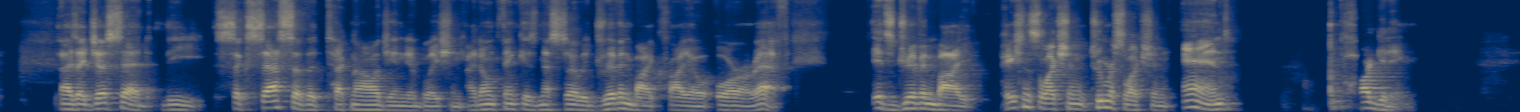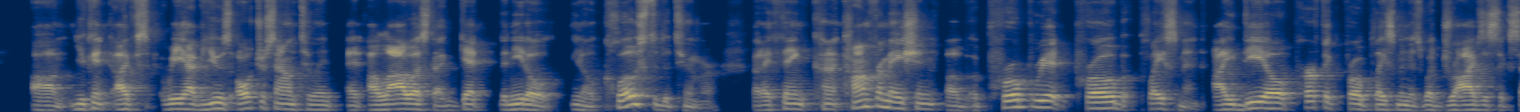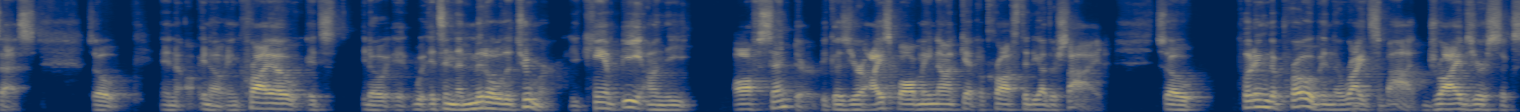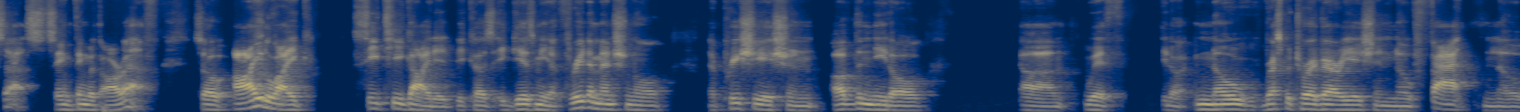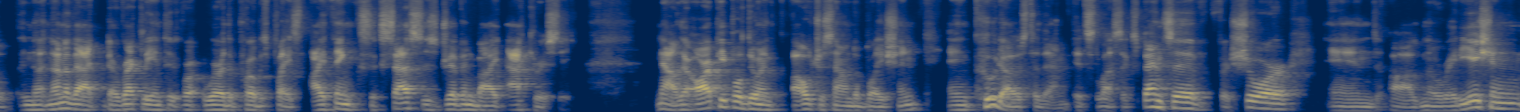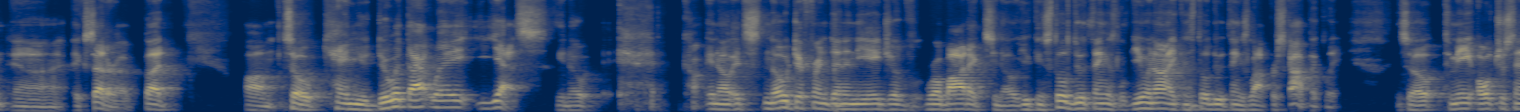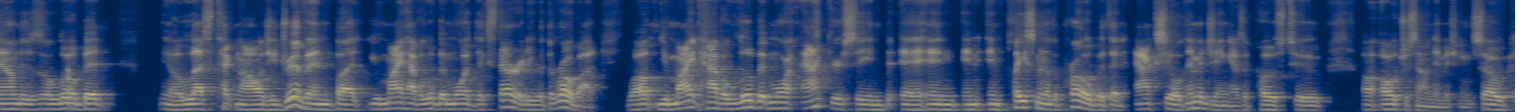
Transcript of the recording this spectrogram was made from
As I just said, the success of the technology in the ablation, I don't think is necessarily driven by cryo or RF. It's driven by patient selection, tumor selection, and targeting. Um, you can, I've, we have used ultrasound to in, allow us to get the needle, you know, close to the tumor. But I think confirmation of appropriate probe placement, ideal, perfect probe placement is what drives a success. So in, you know, in cryo, it's, you know, it, it's in the middle of the tumor. You can't be on the off center because your ice ball may not get across to the other side. So putting the probe in the right spot drives your success. Same thing with RF. So I like CT guided because it gives me a three dimensional appreciation of the needle um, with you know no respiratory variation no fat no, no none of that directly into where the probe is placed i think success is driven by accuracy now, there are people doing ultrasound ablation, and kudos to them. It's less expensive for sure, and uh, no radiation, uh, et cetera. But um, so, can you do it that way? Yes. You know, you know, it's no different than in the age of robotics. You know, you can still do things. You and I can still do things laparoscopically. So, to me, ultrasound is a little bit you know less technology driven but you might have a little bit more dexterity with the robot well you might have a little bit more accuracy in in in, in placement of the probe with an axial imaging as opposed to uh, ultrasound imaging so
